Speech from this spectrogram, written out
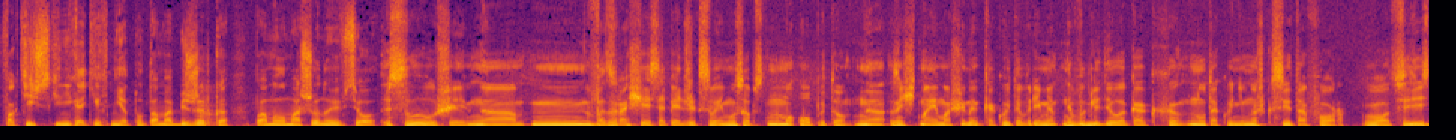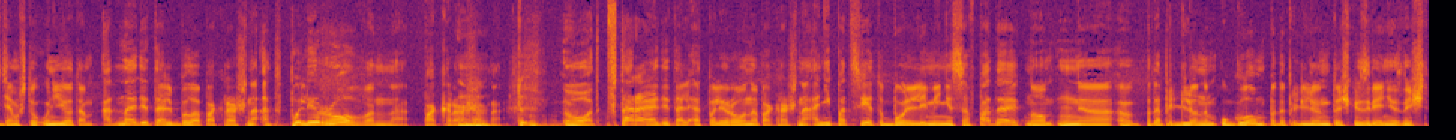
фактически никаких нет. Ну, там обезжирка, помыл машину и все. Слушай, возвращаясь опять же к своему собственному опыту. Значит, моя машина какое-то время выглядела как, ну, такой немножко светофор. Вот. В связи с тем, что у нее там одна деталь была покрашена, отполирована покрашена. Вот. Вторая деталь отполирована, покрашена. Они по цвету более-менее совпадают, но э, под определенным углом, под определенной точкой зрения, значит,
